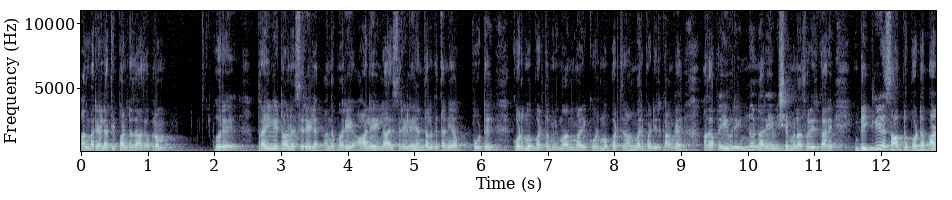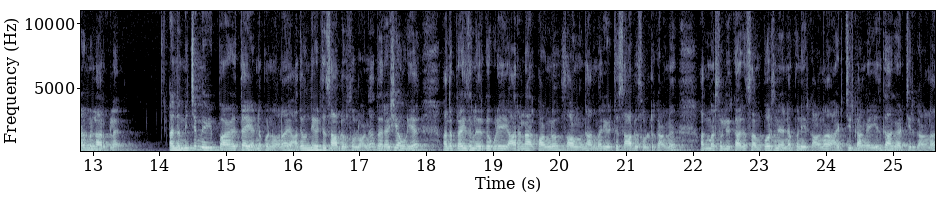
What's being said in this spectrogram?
அந்த மாதிரி எல்லாத்தையும் பண்ணுறது அதுக்கப்புறம் ஒரு ப்ரைவேட்டான சிறையில் அந்த மாதிரி ஆளே இல்லாத சிறையில் எந்த அளவுக்கு தனியாக போட்டு கொடுமைப்படுத்த முடியுமோ அந்த மாதிரி கொடுமைப்படுத்தணும் அந்த மாதிரி பண்ணியிருக்காங்க. அதுக்கப்புறம் இவர் இன்னும் நிறைய விஷயமெல்லாம் சொல்லியிருக்காரு. இப்படி கீழே சாப்பிட்டு போட்டால் பழமெல்லாம் இருக்குல்ல அந்த மிச்சமீறி பழத்தை என்ன பண்ணுவாங்கன்னா அதை வந்து எடுத்து சாப்பிட சொல்லுவாங்க. அந்த ரஷ்யாவுடைய அந்த ப்ரைஸில் இருக்கக்கூடிய யாரெல்லாம் இருப்பாங்களோ ஸோ அவங்க வந்து அந்த மாதிரி எடுத்து சாப்பிட சொல்லியிருக்காங்க அந்த மாதிரி சொல்லியிருக்காரு. சம் பர்சன் என்ன பண்ணியிருக்காங்கன்னா அடிச்சிருக்காங்க. எதுக்காக அடிச்சிருக்காங்கன்னா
